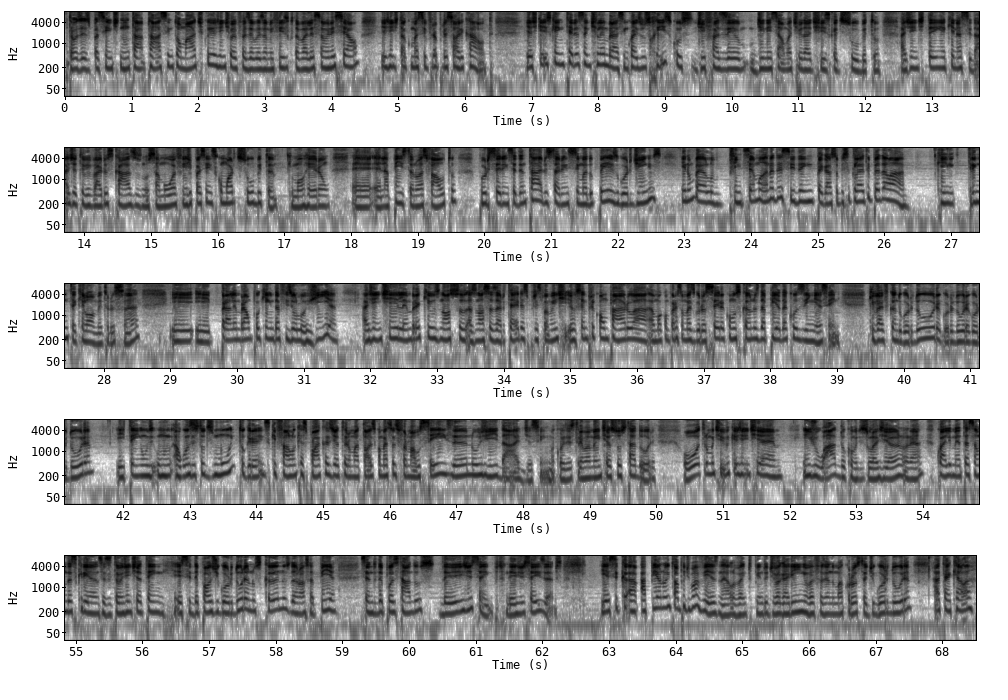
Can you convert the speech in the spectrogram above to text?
então, às vezes, o paciente não está tá assintomático e a gente vai fazer o exame físico da avaliação inicial e a gente está com uma cifra pressórica alta. E acho que é isso que é interessante lembrar, assim, quais os riscos de fazer, de iniciar uma atividade física de súbito. A gente tem aqui na cidade, já teve vários casos no SAMU, a fim de pacientes com morte súbita, que morreram é, é, na pista, no asfalto, por serem sedentários, estarem em cima do peso, gordinhos, e num belo fim de semana decidem pegar sua bicicleta e pedalar 30 quilômetros, né? E, e para lembrar um pouquinho da fisiologia, a gente lembra que os nossos, as nossas artérias, principalmente, eu sempre comparo a, a, uma comparação mais grosseira com os canos da pia da cozinha, assim, que vai ficando gordura, gordura, gordura. E tem um, um, alguns estudos muito grandes que falam que as placas de ateromatose começam a se formar aos seis anos de idade, assim, uma coisa extremamente assustadora. Outro motivo que a gente é enjoado, como diz o Lagiano, né? Com a alimentação das crianças. Então a gente já tem esse depósito de gordura nos canos da nossa pia sendo depositados desde sempre, desde seis anos. E esse, a, a pia não entope de uma vez, né? Ela vai entupindo devagarinho, vai fazendo uma crosta de gordura até que ela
